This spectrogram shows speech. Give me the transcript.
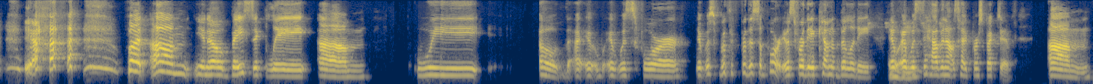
yeah. But um you know basically um we oh it, it was for it was for the, for the support. It was for the accountability. It, it was to have an outside perspective. Um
